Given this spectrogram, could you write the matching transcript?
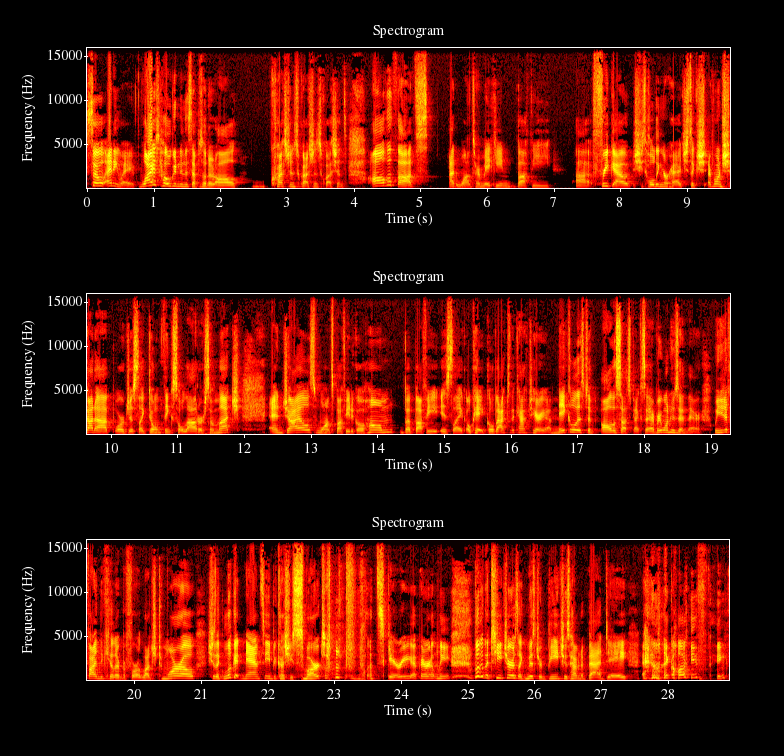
So anyway, why is Hogan in this episode at all? Questions, questions, questions. All the thoughts at once are making Buffy uh, freak out. She's holding her head. She's like, everyone shut up or just like, don't think so loud or so much. And Giles wants Buffy to go home, but Buffy is like, okay, go back to the cafeteria, make a list of all the suspects, everyone who's in there. We need to find the killer before lunch tomorrow. She's like, look at Nancy because she's smart. That's scary, apparently. Look at the teachers like Mr. Beach who's having a bad day and like all these things.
